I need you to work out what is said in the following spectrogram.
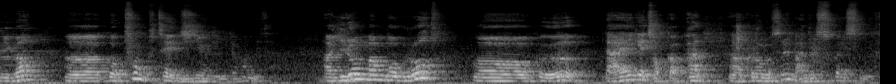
우리가 어, 그 프롬프트 엔지니어링이라고 합니다. 아, 이런 방법으로 어, 그 나에게 적합한 아, 그런 것을 만들 수가 있습니다.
